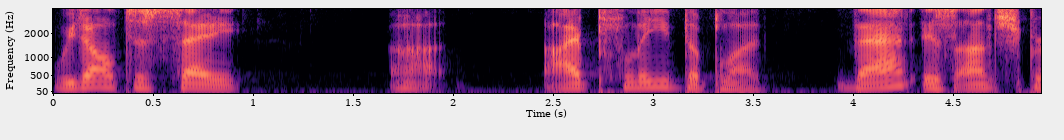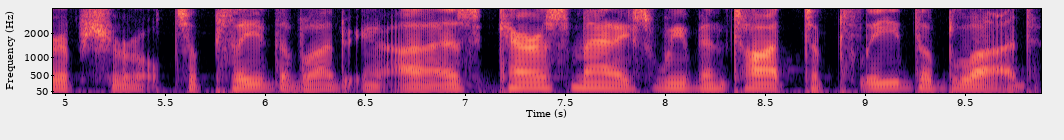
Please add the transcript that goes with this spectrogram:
We don't just say, uh, I plead the blood. That is unscriptural to plead the blood. Uh, as charismatics, we've been taught to plead the blood,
